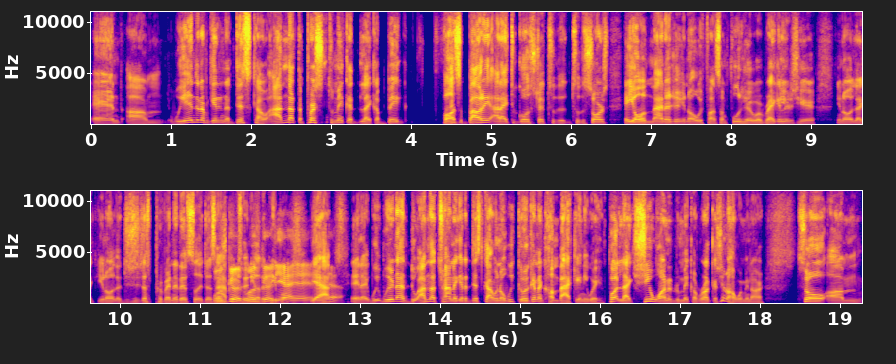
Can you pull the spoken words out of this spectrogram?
And um, we ended up getting a discount. I'm not the person to make a like a big fuss about it. I like to go straight to the to the source. Hey, yo, manager, you know, we found some food here. We're regulars here. You know, like you know, like, this is just preventative, so it doesn't happen good, to any other good. people. Yeah, yeah, yeah. yeah. And like we, we're not do. I'm not trying to get a discount. You know, we, we're gonna come back anyway. But like she wanted to make a ruckus. You know how women are. So um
